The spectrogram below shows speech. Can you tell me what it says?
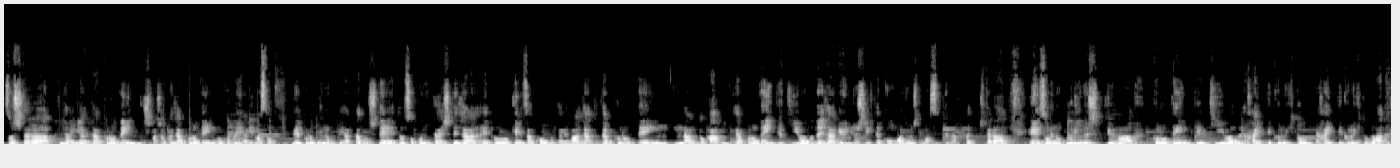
そしたら、じゃあいや、じゃあプロテインにしましょうか。じゃあプロテインのことやりますと。で、プロテインのことやったとして、そこに対してじゃあ、えっ、と、検索広告であれば、じゃあ例えばプロテインなんとか、じゃあプロテインっていうキーワードで、じゃあ流入してきてコンバージョンしてますってなったきたら、えー、それの売り主っていうのは、プロテインっていうキーワードで入ってくる人、入ってくる人が、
